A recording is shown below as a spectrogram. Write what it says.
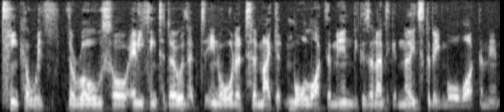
tinker with the rules or anything to do with it in order to make it more like the men because I don't think it needs to be more like the men.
